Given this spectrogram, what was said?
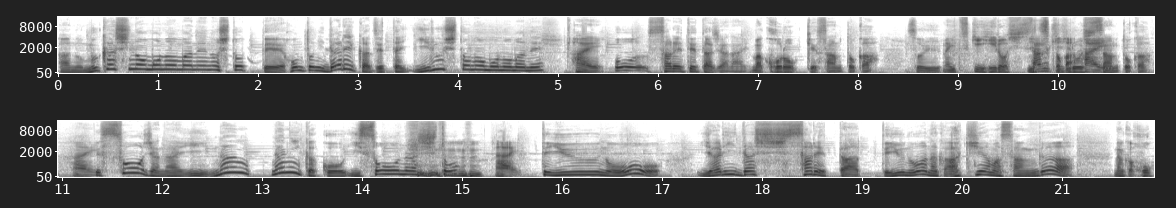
あの昔のモノマネの人って本当に誰か絶対いる人のモノマネはい、をされてたじゃない、まあ、コロッケさんとかそういうまあ、五木ひろしさん五とかさんとか、はい、はい。でそうじゃないなん何かこういそうな人 はい。っていうのをやり出しされたっていうのはなんか秋山さんがなんか発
